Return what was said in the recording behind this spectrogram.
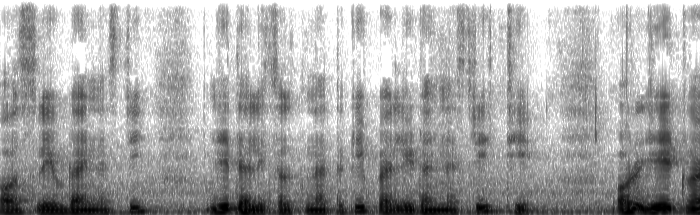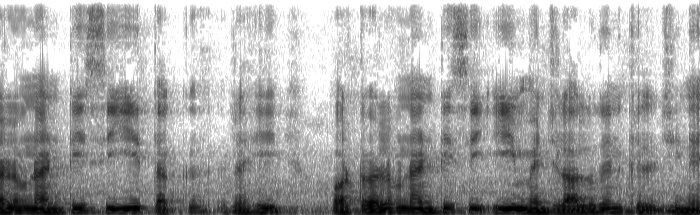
और स्लेव डायनेस्टी ये दिल्ली सल्तनत की पहली डायनेस्टी थी। और ये 1290 सीई तक रही और 1290 सीई में जलालुद्दीन खिलजी ने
